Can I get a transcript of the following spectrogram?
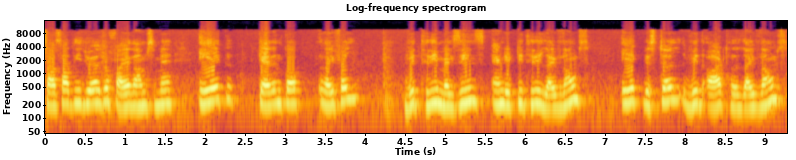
साथ साथ ही जो है, जो फायर आर्म्स में एक कैरन कॉप rifle with three magazines and 83 live rounds एक पिस्टल विद आठ live rounds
